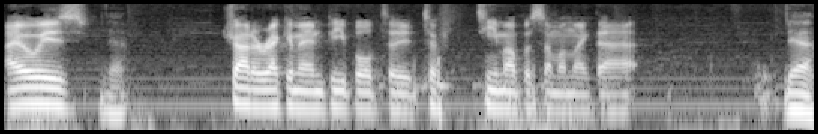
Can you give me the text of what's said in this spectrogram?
I always yeah. try to recommend people to to team up with someone like that. Yeah.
